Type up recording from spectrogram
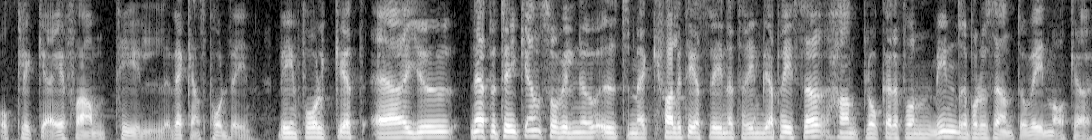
och klicka er fram till veckans poddvin. Vinfolket är ju nätbutiken så vill nå ut med kvalitetsviner till rimliga priser. Handplockade från mindre producenter och vinmakare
